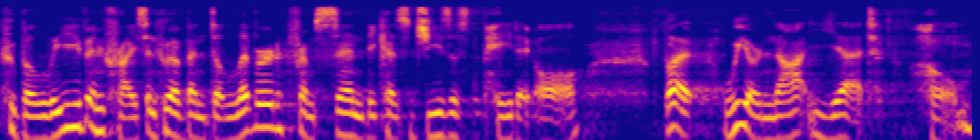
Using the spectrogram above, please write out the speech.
who believe in Christ and who have been delivered from sin because Jesus paid it all. But we are not yet home.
